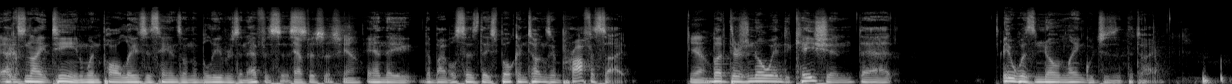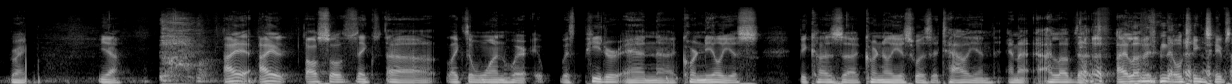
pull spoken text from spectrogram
Acts 19, when Paul lays his hands on the believers in Ephesus, Ephesus, yeah, and they the Bible says they spoke in tongues and prophesied, yeah. but there's no indication that it was known languages at the time. Right. Yeah. I I also think uh, like the one where with Peter and uh, Cornelius because uh, Cornelius was Italian and I, I love that I love it in the old King James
